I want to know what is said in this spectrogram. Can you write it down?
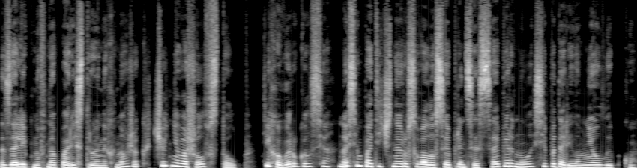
Залипнув на паре стройных ножек, чуть не вошел в столб. Тихо выругался, но симпатичная русоволосая принцесса обернулась и подарила мне улыбку.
